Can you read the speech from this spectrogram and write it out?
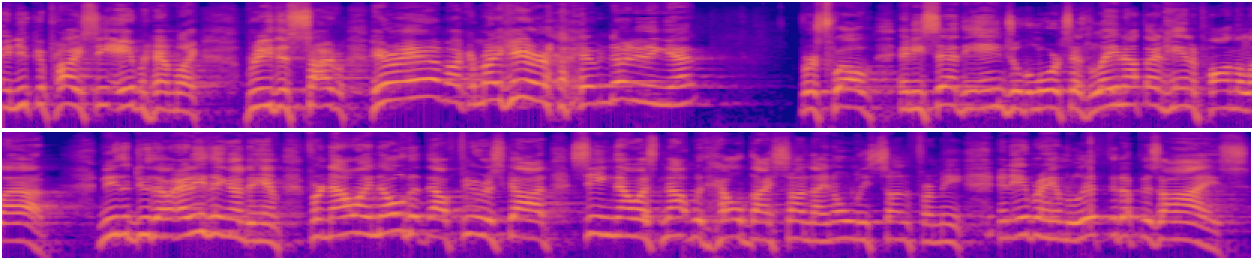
And you could probably see Abraham like breathe this sigh. Here I am, like I'm right here. I haven't done anything yet. Verse 12, and he said, The angel of the Lord says, Lay not thine hand upon the lad, neither do thou anything unto him. For now I know that thou fearest God, seeing thou hast not withheld thy son, thine only son, from me. And Abraham lifted up his eyes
